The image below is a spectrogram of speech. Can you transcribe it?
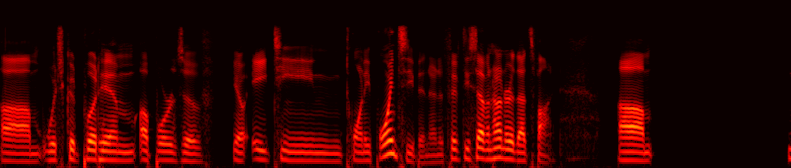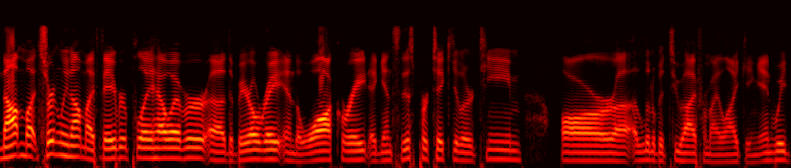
um, which could put him upwards of you know 18, 20 points even. And at 5700, that's fine. Um, not much, certainly not my favorite play. However, uh, the barrel rate and the walk rate against this particular team are uh, a little bit too high for my liking. And we,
